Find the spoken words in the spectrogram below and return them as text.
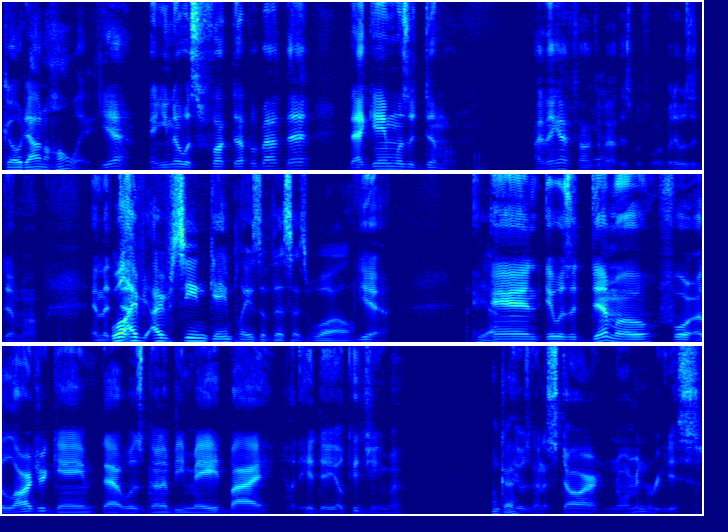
go down a hallway Yeah, and you know what's fucked up about that? That game was a demo. I think I've talked about this before, but it was a demo. And the well dem- i've i've seen gameplays of this as well yeah. Yeah And it was a demo for a larger game that was going to be made by Hideo Kojima. okay It was going to star Norman Reedus.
